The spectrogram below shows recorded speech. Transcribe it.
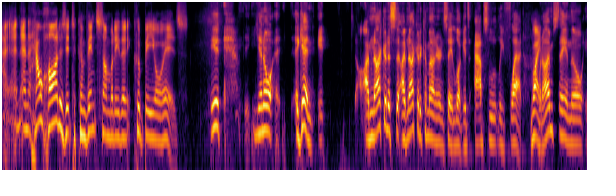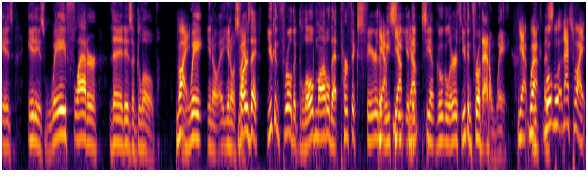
and, and how hard is it to convince somebody that it could be or is? It, you know, again, it. I'm not going to say I'm not going to come out here and say, look, it's absolutely flat. Right. What I'm saying though is it is way flatter than it is a globe. Right. Way, you know, you know, as far right. as that, you can throw the globe model, that perfect sphere that yep, we see, yep, yep. see on Google Earth. You can throw that away. Yeah, well, well, well, that's right.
